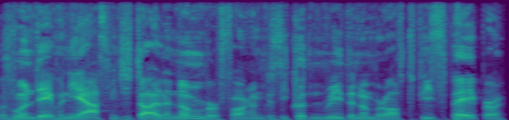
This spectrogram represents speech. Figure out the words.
was one day when he asked me to dial a number for him because he couldn't read the number off the piece of paper.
